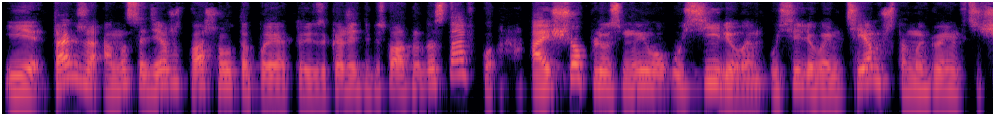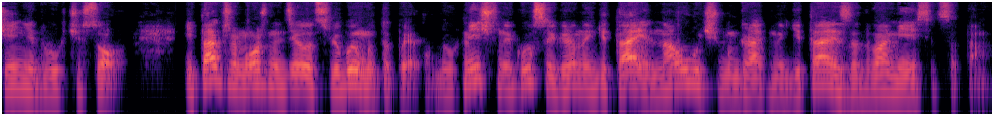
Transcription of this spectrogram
И также оно содержит ваше УТП, то есть закажите бесплатную доставку, а еще плюс мы его усиливаем, усиливаем тем, что мы говорим в течение двух часов. И также можно делать с любым УТП. Там, двухмесячные курсы игры на гитаре, научим играть на гитаре за два месяца. Там,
